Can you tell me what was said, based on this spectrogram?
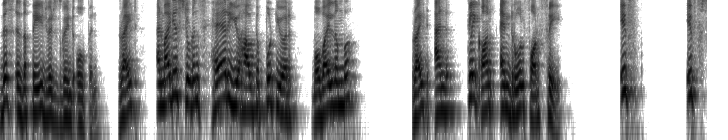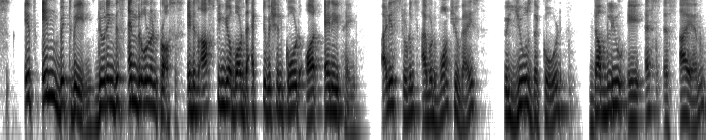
this is the page which is going to open, right? And my dear students, here you have to put your mobile number, right? And click on enroll for free. If, if, if in between, during this enrollment process, it is asking you about the activation code or anything, my dear students, I would want you guys to use the code WASSIM,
